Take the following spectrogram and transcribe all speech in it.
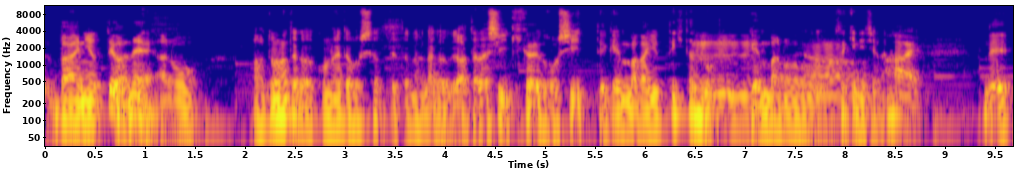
場合によってはね、あの、あどなたかがこの間おっしゃってたな、なんか新しい機械が欲しいって現場が言ってきたと、うん現場の責任者がね、はい。で、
